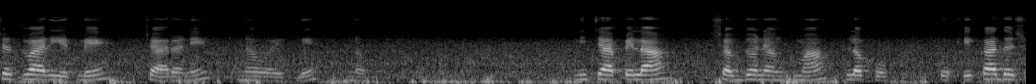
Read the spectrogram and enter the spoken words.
ચત્વારી એટલે ચાર અને નવ એટલે નવ. નીચે આપેલા શબ્દોને અંકમાં લખો. તો એકાદશ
